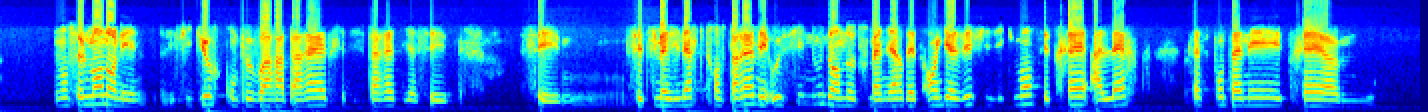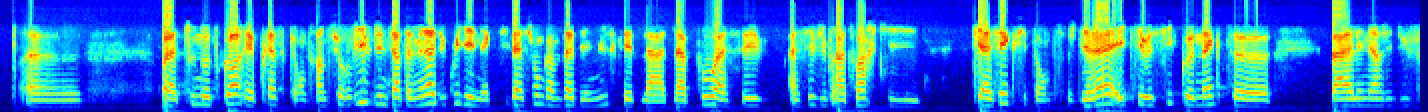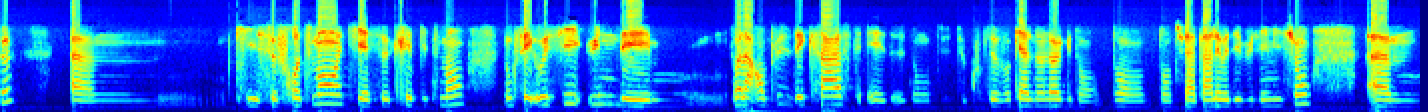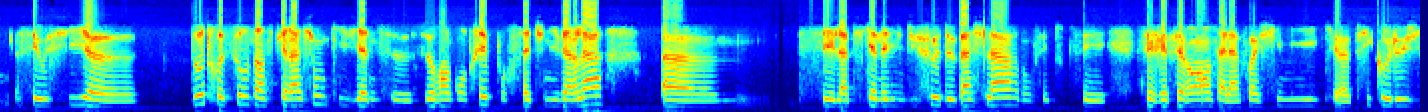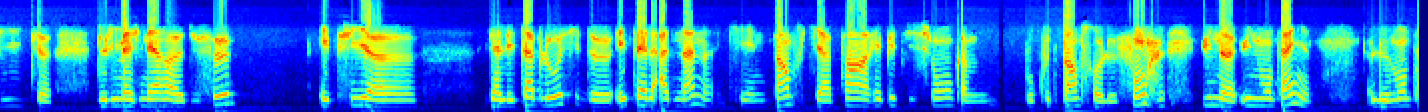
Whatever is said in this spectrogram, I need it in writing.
non seulement dans les figures qu'on peut voir apparaître et disparaître, il y a ces, ces, cet imaginaire qui transparaît, mais aussi nous, dans notre manière d'être engagés physiquement, c'est très alerte, très spontané, très... euh, euh, voilà, tout notre corps est presque en train de survivre d'une certaine manière. Du coup, il y a une activation comme ça des muscles et de la, de la peau assez, assez vibratoire qui, qui est assez excitante, je dirais, et qui aussi connecte euh, bah, à l'énergie du feu, euh, qui est ce frottement, qui est ce crépitement. Donc, c'est aussi une des, voilà, en plus des crafts et donc du, couple de vocalnologues dont, dont, dont tu as parlé au début de l'émission, euh, c'est aussi euh, d'autres sources d'inspiration qui viennent se, se rencontrer pour cet univers-là. Euh, c'est la psychanalyse du feu de Bachelard, donc c'est toutes ces, ces références à la fois chimiques, euh, psychologiques, euh, de l'imaginaire euh, du feu. Et puis, il y a les tableaux aussi de Ethel Adnan, qui est une peintre qui a peint à répétition, comme beaucoup de peintres le font, une, une montagne, le mont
